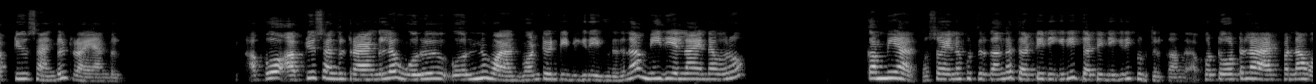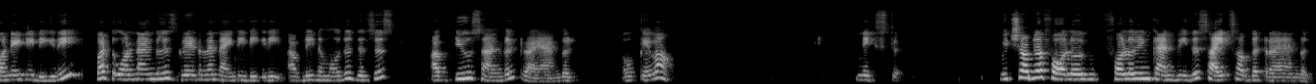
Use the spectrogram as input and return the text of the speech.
obtuse angle triangle. அப்போ அப்டியூஸ் ஆங்கிள் ட்ரையாங்கிள் ஒரு ஒன்னு ஒன் டுவெண்ட்டி டிகிரி இருந்ததுன்னா மீதி எல்லாம் என்ன வரும்? கம்மியா இருக்கும். ஸோ என்ன கொடுத்துருக்காங்க? தேர்ட்டி டிகிரி தேர்ட்டி டிகிரி கொடுத்துருக்காங்க. அப்போ டோட்டலா ஆட் பண்ணா one eighty degree but one angle is greater than ninety degree அப்படின்னும் போது this is obtuse angle triangle ஓகேவா next which of the follow, following can be the sides of the triangle?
